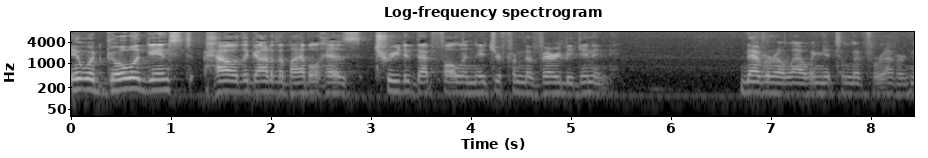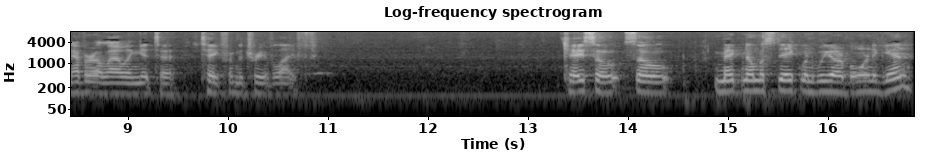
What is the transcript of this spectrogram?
it would go against how the God of the Bible has treated that fallen nature from the very beginning. Never allowing it to live forever, never allowing it to take from the tree of life. Okay, so so make no mistake when we are born again.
